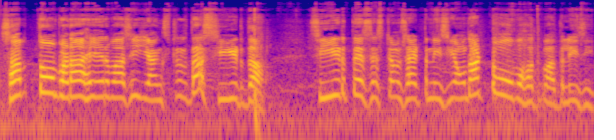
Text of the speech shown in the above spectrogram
ਸਭ ਤੋਂ ਬੜਾ ਹੇਰਵਾ ਸੀ ਯੰਗਸਟਰ ਦਾ ਸੀਟ ਦਾ। ਸੀਟ ਤੇ ਸਿਸਟਮ ਸੈੱਟ ਨਹੀਂ ਸੀ, ਆਉਂਦਾ ਢੋ ਬਹੁਤ ਪਤਲੀ ਸੀ।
